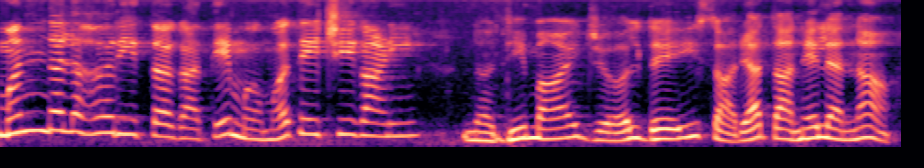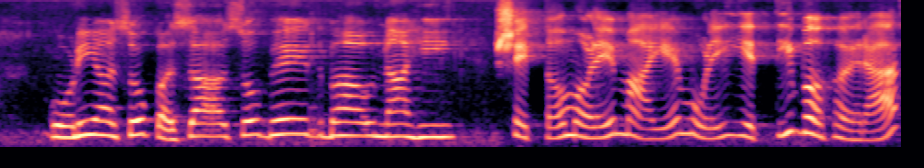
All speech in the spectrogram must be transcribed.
मंद लहरीत गाते ममतेची गाणी. नदी माय जल देई साऱ्या तान्हेल्यांना. कोणी असो कसा असो भेदभाव नाही. शेतमळे मायेमुळे येती बहरास.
